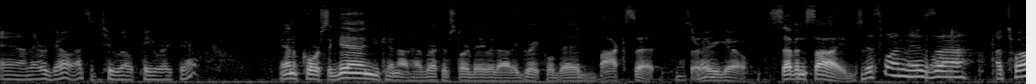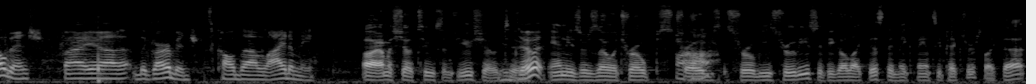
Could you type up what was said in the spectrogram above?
And there we go. That's a two LP right there. And of course, again, you cannot have Record Store Day without a Grateful Dead box set. so there you go. Seven sides. This one is uh, a 12 inch by uh, The Garbage. It's called uh, Lie to Me. All right, I'm gonna show two since you showed two. do it. And these are zoetropes, Uh-huh. trobes, strobies, trubies. If you go like this, they make fancy pictures like that.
